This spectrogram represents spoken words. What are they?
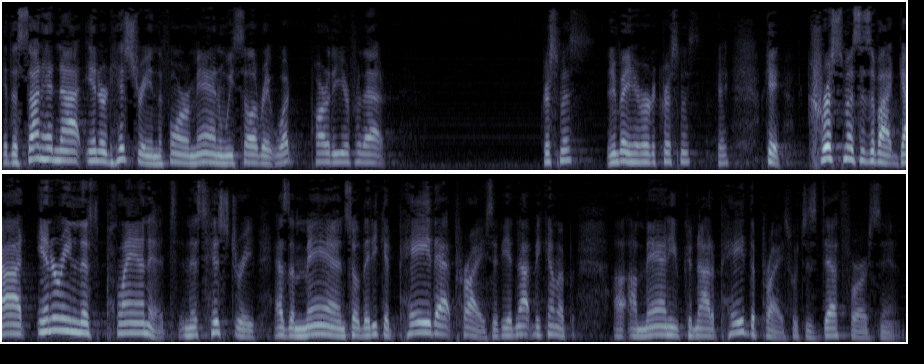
If the Son had not entered history in the form of man, we celebrate what part of the year for that? Christmas? Anybody heard of Christmas? Okay. Okay. Christmas is about God entering this planet and this history as a man so that he could pay that price. If he had not become a, a man, he could not have paid the price, which is death for our sins.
